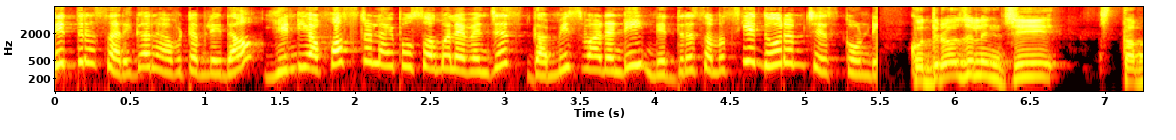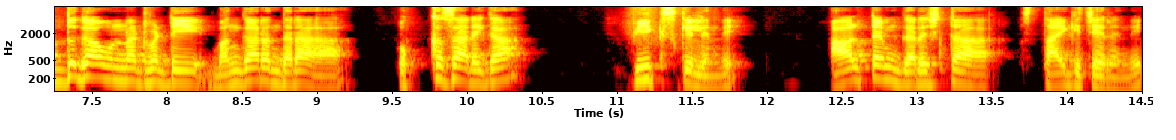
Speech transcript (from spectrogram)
నిద్ర సరిగా రావటం లేదా? India first liposomal avengers gummies వాడండి నిద్ర సమస్య దూరం చేసుకోండి. కొద్ది రోజుల నుంచి స్తబ్దుగా ఉన్నటువంటి బంగారం ధర ఒక్కసారిగా పీక్స్కి వెళ్ళింది ఆల్ టైమ్ గరిష్ట స్థాయికి చేరింది.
